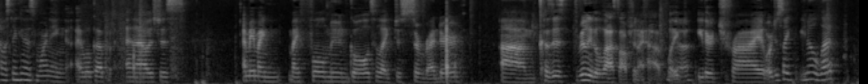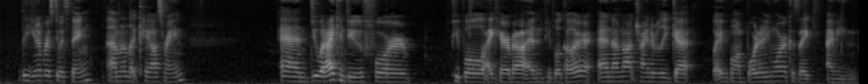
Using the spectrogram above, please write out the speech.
I was thinking this morning. I woke up and I was just. I made my my full moon goal to like just surrender, um, because it's really the last option I have. Like Yeah. either try or just like you know let the universe do its thing. I'm gonna let chaos reign. And do what I can do for people I care about and people of color. And I'm not trying to really get white people on board anymore because like I mean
